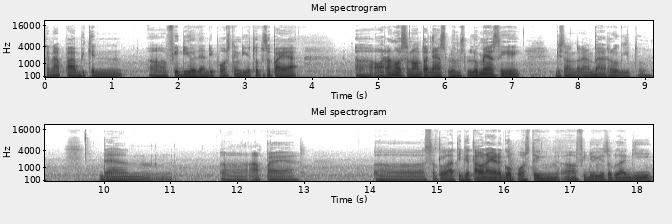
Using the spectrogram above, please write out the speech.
kenapa bikin uh, video dan diposting di YouTube supaya uh, orang gak usah nonton yang sebelum sebelumnya sih. Bisa nonton yang baru gitu. Dan uh, apa ya uh, setelah tiga tahun akhirnya gue posting uh, video YouTube lagi.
